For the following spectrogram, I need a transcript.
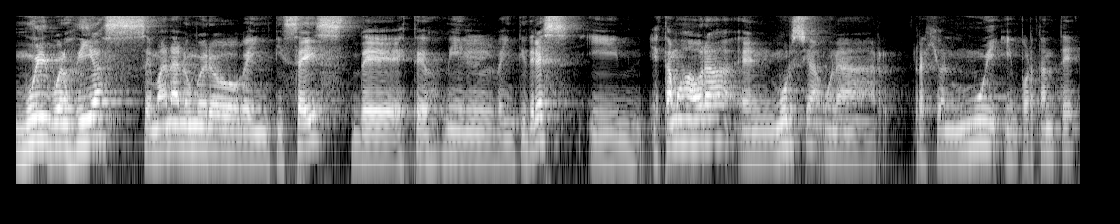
Muy buenos días, semana número 26 de este 2023 y estamos ahora en Murcia, una región muy importante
